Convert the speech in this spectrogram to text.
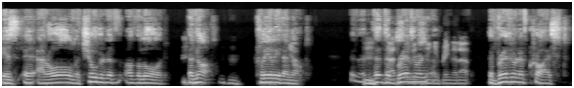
is uh, are all the children of, of the Lord. They're not. Mm-hmm. Clearly, they're not. Mm. The, the brethren. You bring that up. The brethren of Christ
